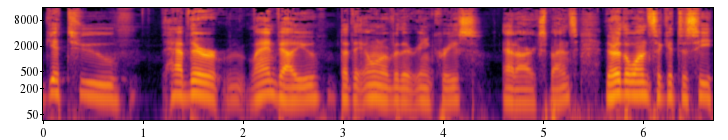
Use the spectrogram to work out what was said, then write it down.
get to have their land value that they own over their increase at our expense. They're the ones that get to see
